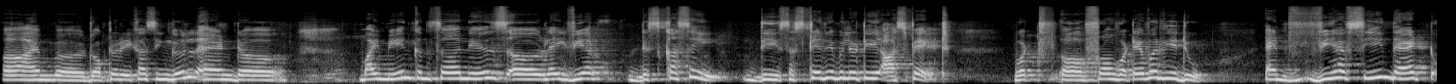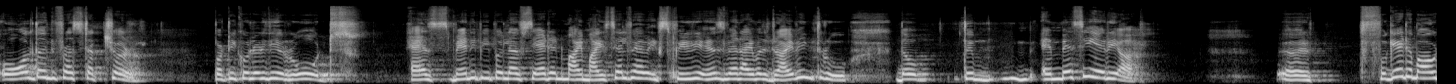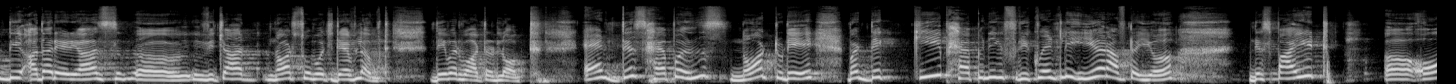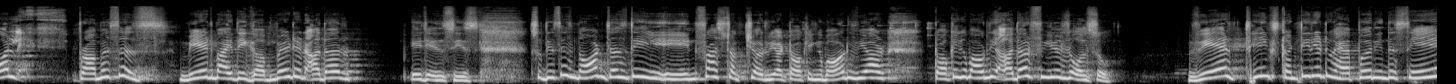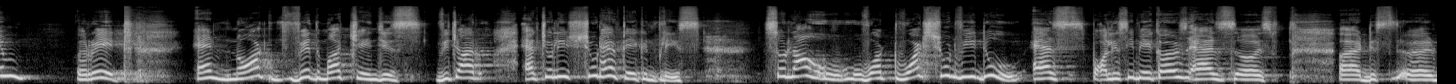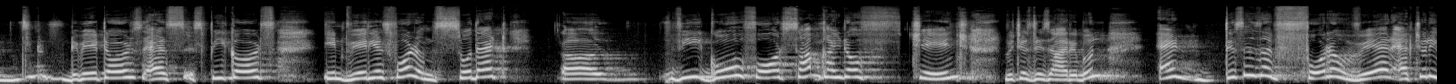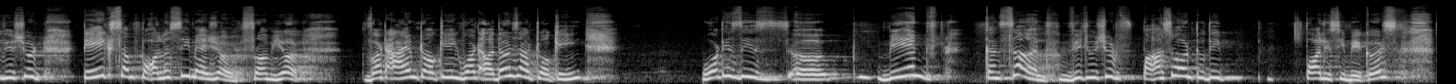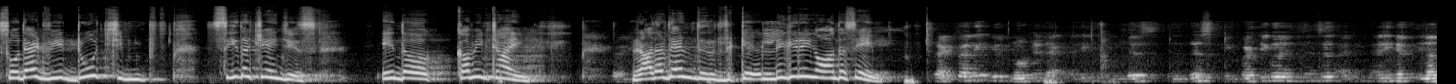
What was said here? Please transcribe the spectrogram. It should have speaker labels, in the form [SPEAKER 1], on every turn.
[SPEAKER 1] Uh, I'm uh, Dr. Rekha Singhal, and uh, my main concern is uh, like we are discussing the sustainability aspect what uh, from whatever we do, and we have seen that all the infrastructure, particularly the roads, as many people have said, and I myself have experienced when I was driving through the the embassy area. Forget about the other areas uh, which are not so much developed. They were waterlogged. And this happens not today but they keep happening frequently year after year despite uh, all promises made by the government and other agencies. So this is not just the infrastructure we are talking about. We are talking about the other fields also where things continue to happen in the same rate and not with much changes which are actually should have taken place. So now what what should we do as policymakers as uh, uh, dis, uh, debaters as speakers in various forums so that uh, we go for some kind of change which is desirable and this is a forum where actually we should take some policy measure from here. What i am talking what others are talking what is this uh, main concern which we should pass on to the policymakers so that we do see the changes in the coming time rather than lingering on the same.
[SPEAKER 2] Right. So i think we've noted that i think in this in particular instances, I think, I think enough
